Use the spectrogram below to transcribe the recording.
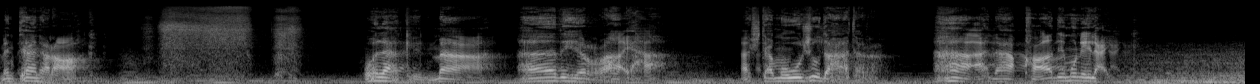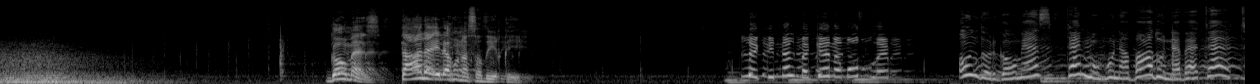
من تانراك ولكن ما هذه الرائحة؟ أشتم وجود هاتر. ها أنا قادم إليك. غوميز تعال إلى هنا صديقي. لكن المكان مظلم. انظر غوميز تنمو هنا بعض النباتات.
